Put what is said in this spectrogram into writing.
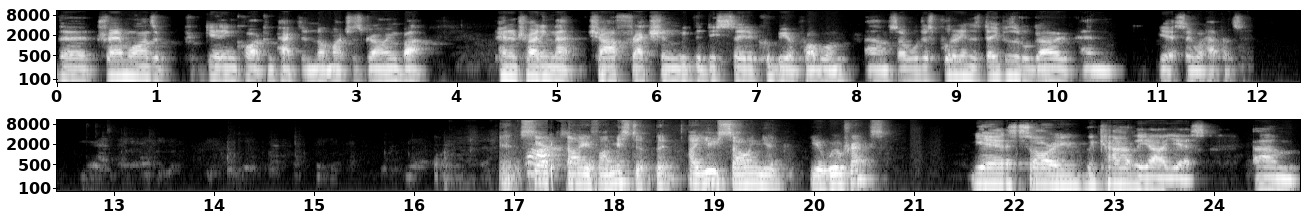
the tram lines are getting quite compacted. And not much is growing, but penetrating that chaff fraction with the disc seeder could be a problem. Um, so we'll just put it in as deep as it'll go, and yeah, see what happens. Yeah, sorry, sorry if I missed it, but are you sowing your, your wheel tracks? Yeah, sorry, we currently are, yes. Um,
